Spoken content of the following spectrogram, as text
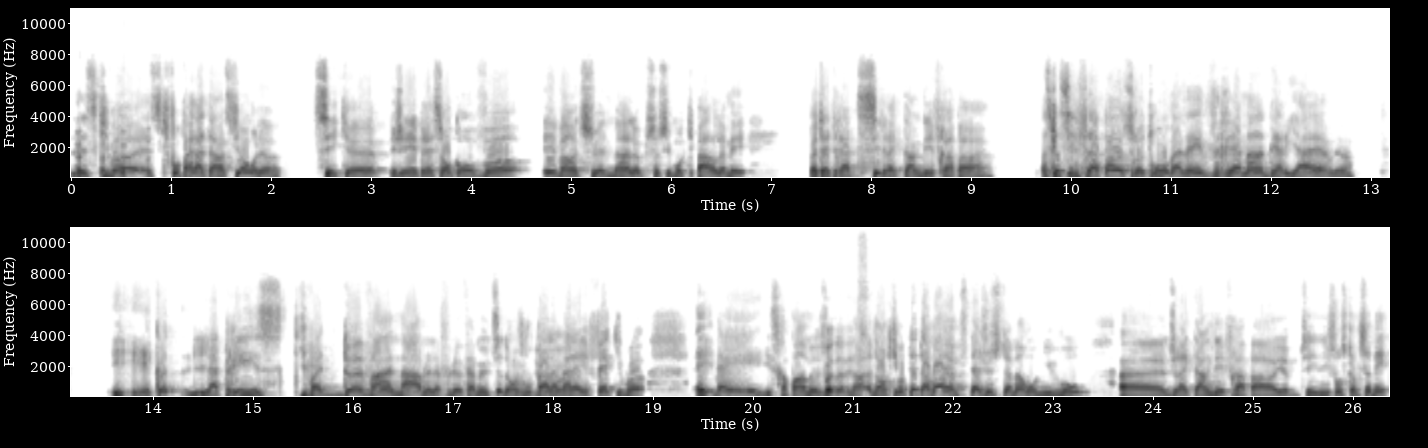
Ce qui va, ce qu'il faut faire attention, là, c'est que j'ai l'impression qu'on va éventuellement, là, puis ça, c'est moi qui parle, mais peut-être rapetisser le rectangle des frappeurs parce que si le frappeur se retrouve, Alain, vraiment derrière, là, écoute, la prise qui va être devant le marbre, le, fameux titre dont je vous parle, la balle à effet qui va, eh, ben, il ne sera pas en mesure. donc, il va peut-être avoir un petit ajustement au niveau euh, du rectangle des frappeurs, des choses comme ça, mais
